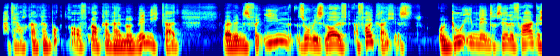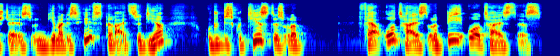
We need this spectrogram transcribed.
hat er auch gar keinen Bock drauf und auch gar keine Notwendigkeit. Weil wenn es für ihn, so wie es läuft, erfolgreich ist und du ihm eine interessierte Frage stellst und jemand ist hilfsbereit zu dir und du diskutierst es oder verurteilst oder beurteilst es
